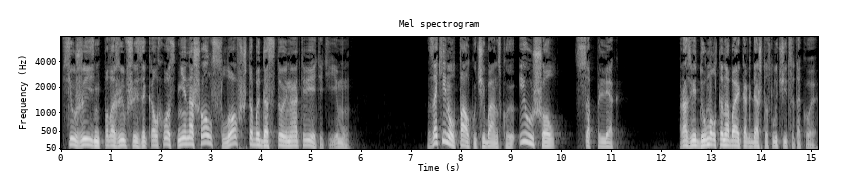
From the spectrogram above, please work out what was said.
всю жизнь положивший за колхоз, не нашел слов, чтобы достойно ответить ему закинул палку чебанскую и ушел, сопляк. Разве думал Танабай, когда что случится такое?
